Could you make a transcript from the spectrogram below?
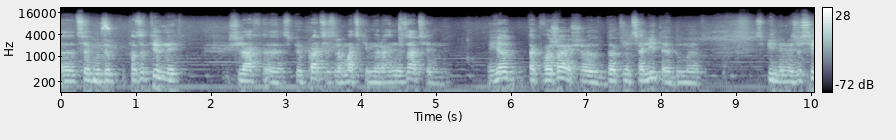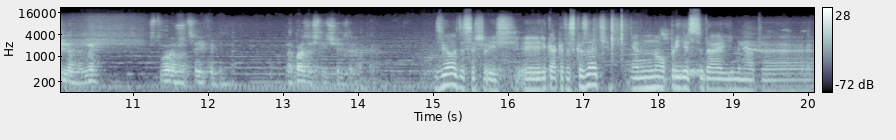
Е, Це буде позитивний шлях е, співпраці з громадськими організаціями. Я так вважаю, що до кінця літа, я думаю, спільними зусиллями ми створимо цей кабінет на базі слідчої ізолятора Звезды сошлись, э, или как это сказать, но приезд сюда именно от э,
